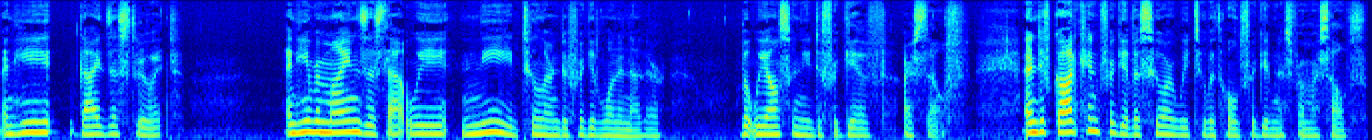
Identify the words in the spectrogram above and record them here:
and He guides us through it. And He reminds us that we need to learn to forgive one another, but we also need to forgive ourselves. And if God can forgive us, who are we to withhold forgiveness from ourselves?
